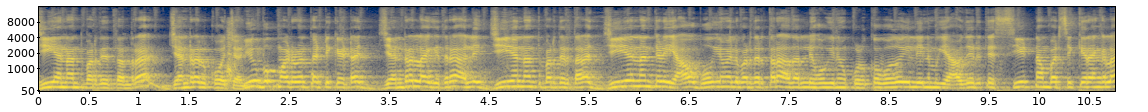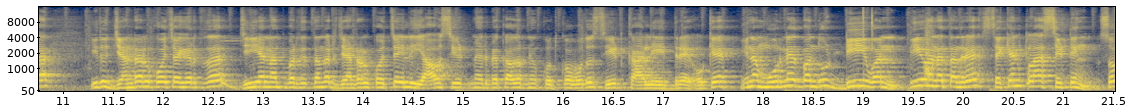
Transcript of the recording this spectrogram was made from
ಜಿ ಎನ್ ಅಂತ ಬರ್ದಿತ್ತಂದ್ರೆ ಜನರಲ್ ಕೋಚ್ ನೀವು ಬುಕ್ ಮಾಡಿರುವಂತ ಟಿಕೆಟ್ ಜನರಲ್ ಆಗಿದ್ರೆ ಅಲ್ಲಿ ಜಿ ಎನ್ ಅಂತ ಬರ್ದಿರ್ತಾರೆ. ಜಿ ಎನ್ ಅಂತೇಳಿ ಯಾವ ಬೋಗಿ ಮೇಲೆ ಬರ್ದಿರ್ತಾರೆ ಅದರಲ್ಲಿ ಹೋಗಿ ನೀವು ಕುಳ್ಕೋಬಹುದು ಇಲ್ಲಿ ನಿಮ್ಗೆ ಯಾವುದೇ ರೀತಿ ಸೀಟ್ ನಂಬರ್ ಸಿಕ್ಕಿರಂಗಿಲ್ಲ. ಇದು ಜನರಲ್ ಕೋಚ್ ಆಗಿರ್ತದೆ. ಜಿ ಎನ್ ಅಂತ ಬರ್ತಿತ್ತಂದ್ರೆ ಜನರಲ್ ಕೋಚ್ ಇಲ್ಲಿ ಯಾವ ಸೀಟ್ ಮೇಲೆ ಬೇಕಾದ್ರೂ ನೀವು ಕುತ್ಕೋಬಹುದು ಸೀಟ್ ಖಾಲಿ ಇದ್ರೆ ಓಕೆ ಇನ್ನು ಮೂರನೇದು ಬಂದು ಡಿ ಒನ್ ಡಿ ಒನ್ ಅಂತಂದ್ರೆ ಸೆಕೆಂಡ್ ಕ್ಲಾಸ್ ಸಿಟ್ಟಿಂಗ್ ಸೊ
